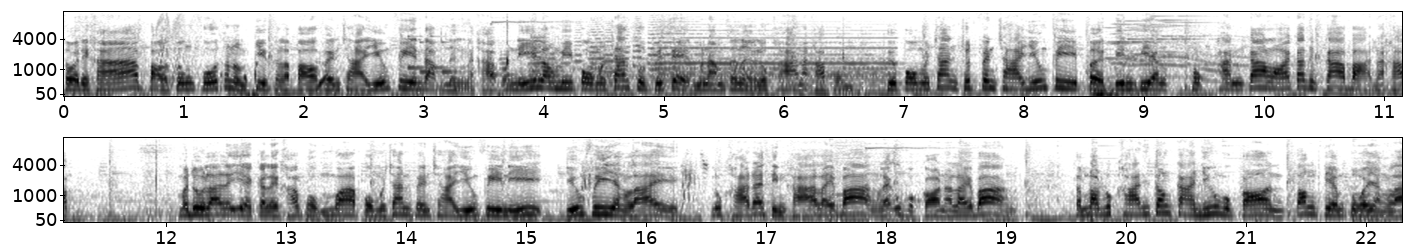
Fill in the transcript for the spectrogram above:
สวัสดีครับ เป๋าตุงฟู้ดขนมจีบซาลาเปาเป็นไชายยืมฟรีอันดับหนึ่งนะครับ วันนี้เรามีโปรโมชั่นสุดพิเศษมานำเสนอลูกค้านะครับผม คือโปรโมชั่นชุดเป็นไชายยืมฟรีเปิดบินเพียง 6,999 บาทนะครับ มาดูรายละเอียดกันเลยครับผมว่าโปรโมชั่นแฟรนไชายยืมฟรีนี้ ยืมฟรีอย่างไร ลูกค้าได้สินค้าอะไรบ้าง และอุปกรณ์อะไรบ้างสำหรับลูกค้าที่ต้องการยืมอุปกรณ์ต้องเตรียมตัวอย่างไร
